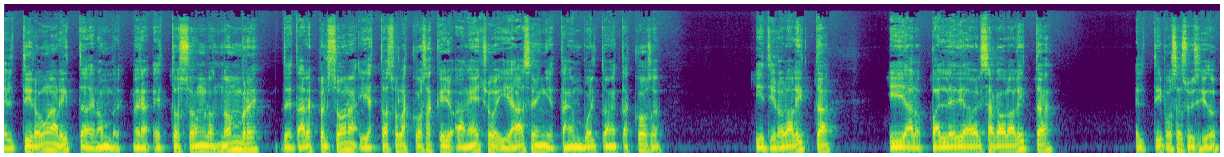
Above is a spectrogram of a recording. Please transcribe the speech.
él tiró una lista de nombres. Mira, estos son los nombres de tales personas y estas son las cosas que ellos han hecho y hacen y están envueltos en estas cosas. Y tiró la lista y a los par de días haber sacado la lista, el tipo se suicidó.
